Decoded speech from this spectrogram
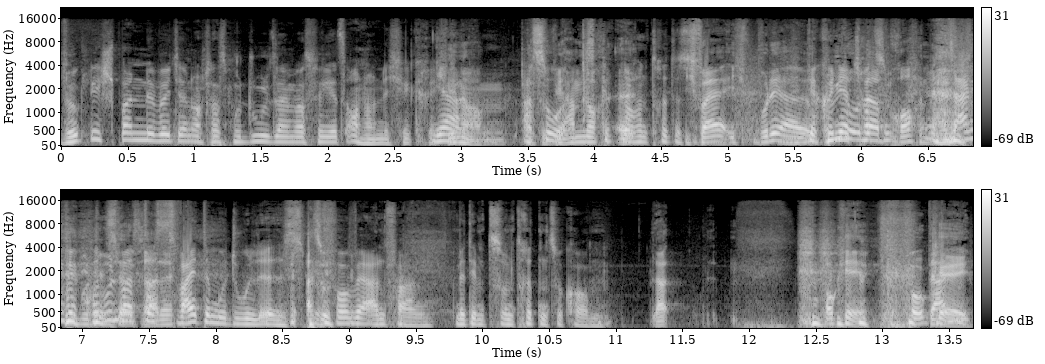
wirklich Spannende wird ja noch das Modul sein, was wir jetzt auch noch nicht gekriegt ja. haben. Genau. Also Achso, wir haben noch, gibt äh, noch ein drittes. Ich, war ja, ich wurde ja wir können ja trotzdem sagen wir kurz, was das zweite Modul ist, also, bevor wir anfangen, mit dem zum dritten zu kommen. Okay. okay.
